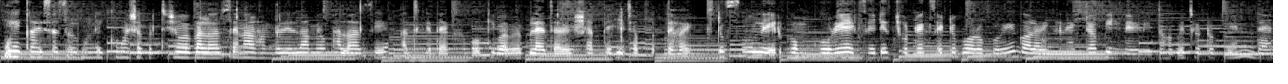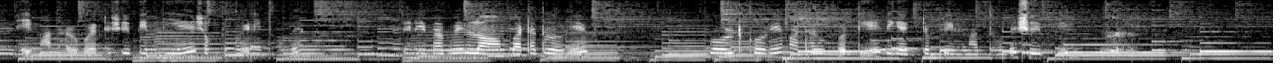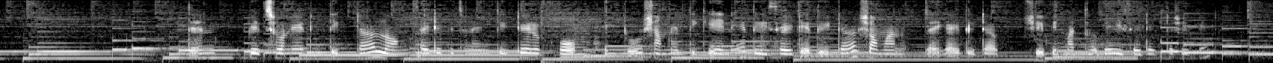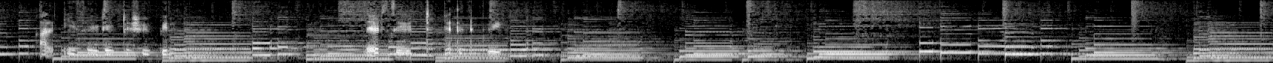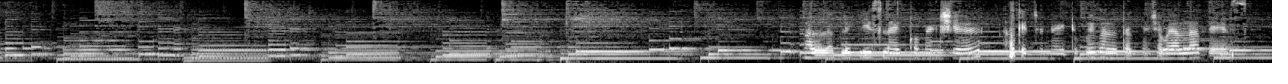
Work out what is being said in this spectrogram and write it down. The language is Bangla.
হে গাইস আসসালামু আলাইকুম আশা করছি সবাই ভালো আছেন। আলহামদুলিল্লাহ, আমিও ভালো আছি। আজকে দেখাবো কীভাবে ব্লেজারের সাথে হিজাব করতে হয়। ফার্স্ট অফ অল এরকম করে এক সাইডে ছোট এক সাইডে বড় করে গলার এখানে একটা পিন মেরে নিতে হবে, ছোট পিন দেন এই মাথার উপর একটা সুই পিন দিয়ে শক্ত করে নিতে হবে। দেন এভাবে লম্বাটা ধরে ফোল্ড করে মাথার উপর দিয়ে দিকে একটা পিন মারতে হবে, সুই পিন। দেন পেছনের দিকটা লং সাইডের পেছনের দিকটা এরকম, একটু সামনের দিকে এনে দুই সাইডে দুইটা সমান জায়গায় দুইটা সুইপিন মারতে হবে, এই সাইডে একটা সুই পিন, আর এই সাইডে একটা সুই দ্যাটস ইট এতটুকুই ভালো লাগলে প্লিজ লাইক কমেন্ট শেয়ার আজকের জন্য এটুকুই ভালো থাকবেন সবাই। আল্লাহ হাফেজ।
